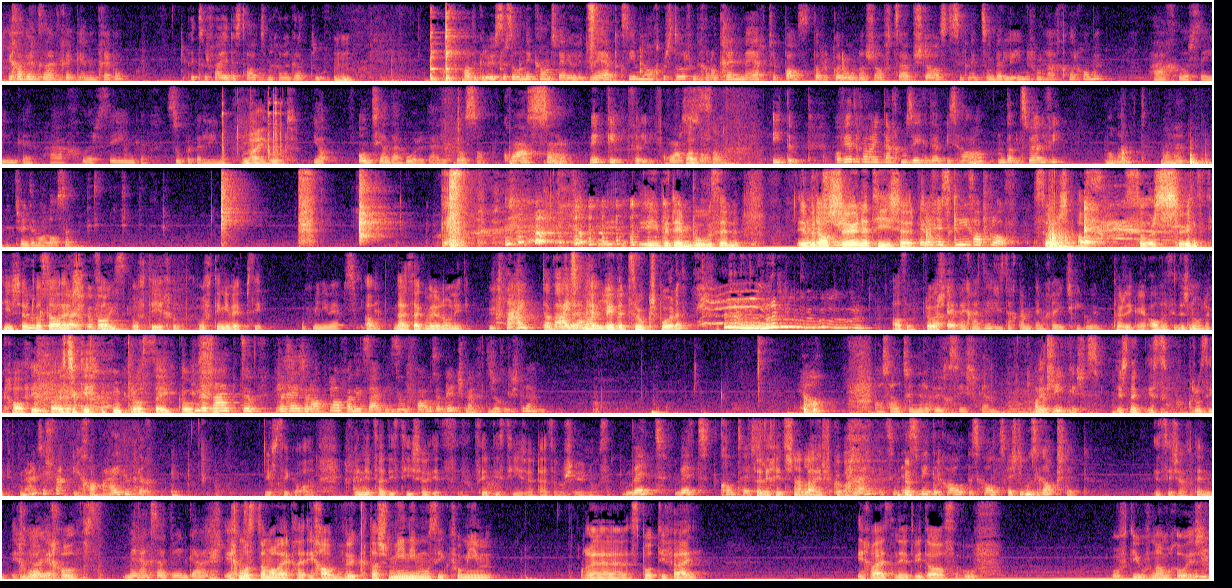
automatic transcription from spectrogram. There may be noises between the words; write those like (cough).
Ich habe heute gesagt, ich hätte gerne einen Kebab. Heute zur Feier des Tages, wir kommen gerade drauf. Mhm. Ich hatte grösseren Sohn nicht gehabt, es wäre ja heute März im Nachbarsdorf und ich habe noch keinen März verpasst, aber Corona schafft selbst das, dass ich nicht zum Berliner vom Hechler komme. Hechler singen, Hechler singen. Super Berliner. Maihut. Ja, und sie haben auch hure geile Croissant. Croissant, nicht Gipfeli, Croissant. Croissant. Item. Auf jeden Fall habe ich gedacht, ich muss irgendetwas haben. Und am 12. Uhr- Moment, Moment. Jetzt müsst ihr mal hören. Über den Busen. Über das schöne T-Shirt. Vielleicht ist es gleich abgelaufen. So, aber so ein schönes T-Shirt, das du da hast. auf Von, auf dich und auf deine Website. Auf meine Webseite. Ah, nein, sagen wir ja noch nicht. Nein, da weiss er noch nicht. Wieder zurückspulen. Also, Prost. Äh, Ich weiß nicht, ist doch da mit dem Keutschki gut? Du hast irgendwie alles in der Schnur. Kaffee, Kautschki und Prosecco. (laughs) Und er sagt dazu, vielleicht ist er abgelaufen und ich gesagt, ich suche falsch, aber jetzt schmeckt er schon ein bisschen streng. Was halt so in einer Büchse ist, gell? Aber Nicht- schick ist es. Ist es nicht ist es grusig? Nein, es ist fein. Ich habe eigentlich... Ist es egal. Ich finde jetzt auch dein T-Shirt, jetzt sieht dein T-Shirt auch so schön aus. Wett, Wett, Contest. Soll ich jetzt schnell live gehen? Nein, jetzt es wieder ein Hals. Hast du die Musik abgestellt? Jetzt ist auf dem. Ich, Ja, ho ja. ich hoffe es. Wir haben gesagt, du ihn geil Ich muss dir mal erklären, ich habe wirklich, das ist meine Musik von meinem äh, Spotify. Ich weiß nicht, wie das auf, auf die Aufnahme gekommen ist. (laughs)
